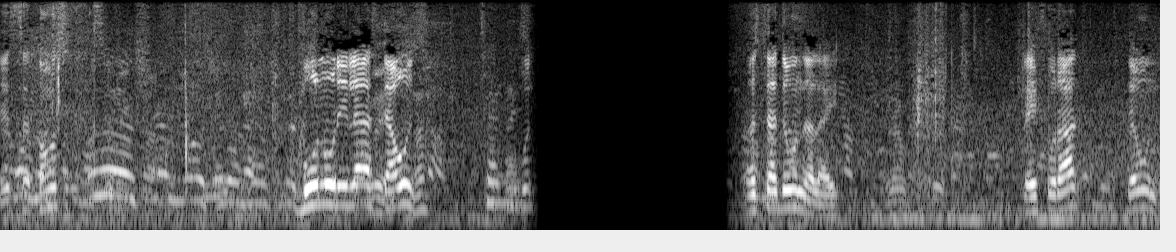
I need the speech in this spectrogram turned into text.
Este toți? Bunurile astea, auzi? Astea de unde le-ai? Le-ai furat? De unde?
